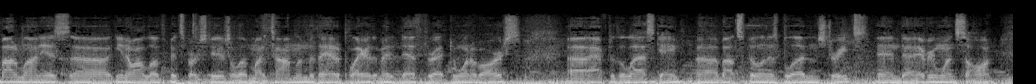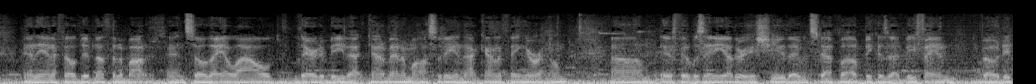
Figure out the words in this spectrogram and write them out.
bottom line is, uh, you know, I love the Pittsburgh Steelers. I love Mike Tomlin, but they had a player that made a death threat to one of ours uh, after the last game uh, about spilling his blood in the streets, and uh, everyone saw it, and the NFL did nothing about it. And so they allowed there to be that kind of animosity and that kind of thing around. Um, if it was any other issue, they would step up because that'd be fan voted.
